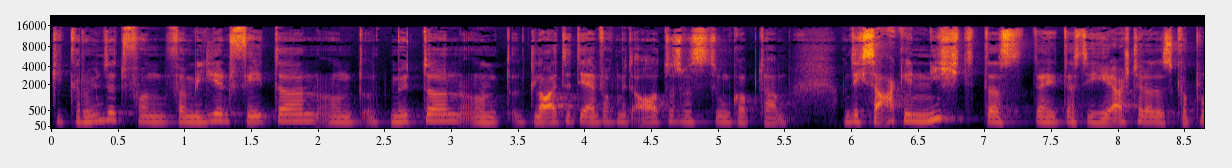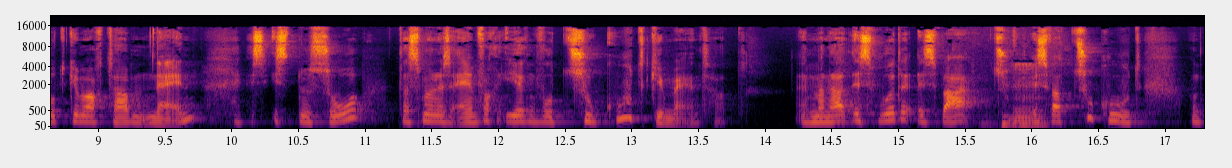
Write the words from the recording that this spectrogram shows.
gegründet von Familienvätern und, und Müttern und, und Leute, die einfach mit Autos was zu tun gehabt haben. Und ich sage nicht, dass, der, dass die Hersteller das kaputt gemacht haben. Nein, es ist nur so, dass man es einfach irgendwo zu gut gemeint hat. Man hat, es wurde, es war zu, mhm. es war zu gut. Und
